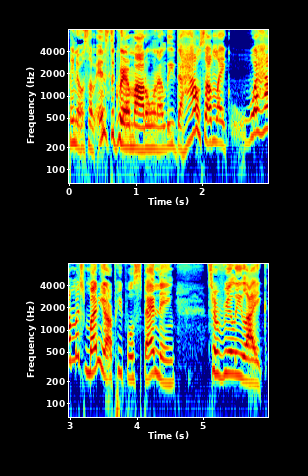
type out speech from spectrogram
you know some Instagram model when I leave the house. I'm like, what? How much money are people spending to really like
